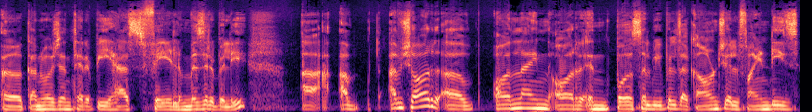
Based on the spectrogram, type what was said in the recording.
uh, conversion therapy has failed miserably uh, I'm sure uh, online or in personal people's accounts you'll find these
